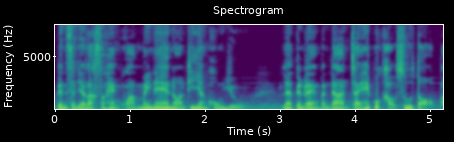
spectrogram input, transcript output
เป็นสัญลักษณ์แห่งความไม่แน่นอนที่ยังคงอยู่ และเป็นแรงบันดาลใจให้พวกเขาสู้ต่อไป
